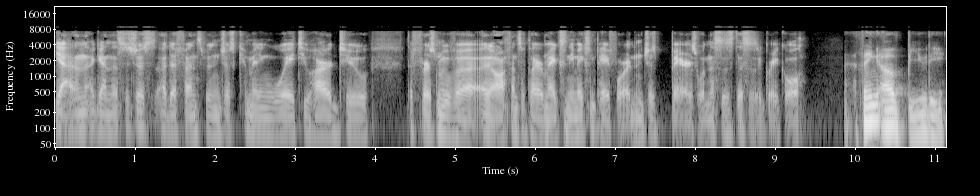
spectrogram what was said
Yeah, and again, this is just a defenseman just committing way too hard to the first move uh, an offensive player makes, and he makes him pay for it, and just bears when this is this is a great goal. Thing of beauty.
